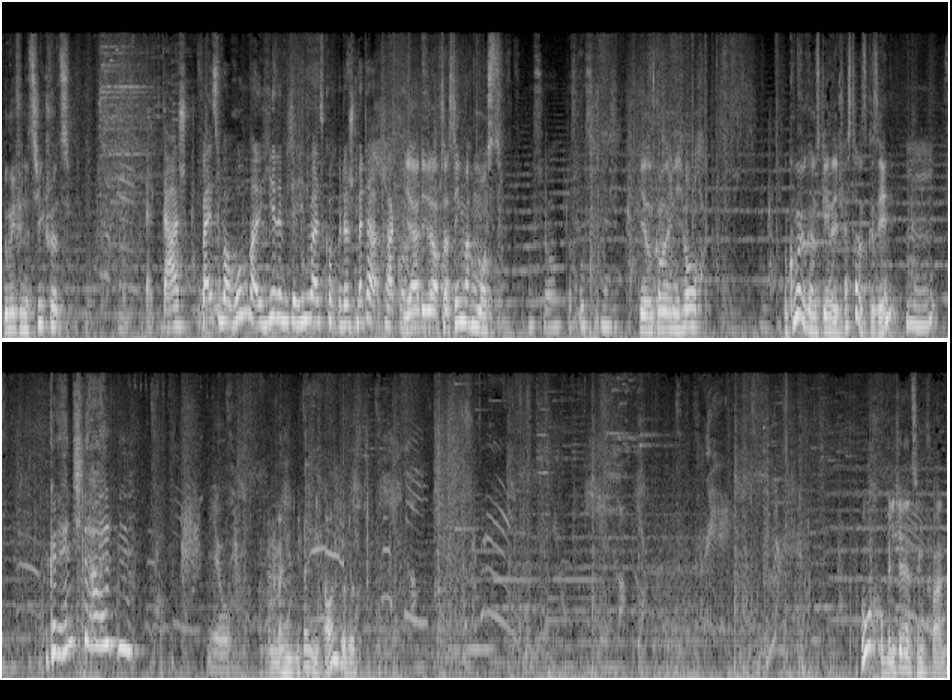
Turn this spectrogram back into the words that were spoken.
Gummi findet Secrets. Ja, Da, weißt du warum? Weil hier nämlich der Hinweis kommt mit der Schmetterattacke. Ja, die du auf das Ding machen musst. Ach so, das wusste ich nicht. Hier, sonst kommen wir nämlich nicht hoch. Und guck mal, wir können uns gegenseitig festhalten. Hast du das gesehen? Mhm. Wir können Händchen halten. Jo. Wenn du mich mich nicht hauen würdest. Huch, wo bin ich denn jetzt hingefallen?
